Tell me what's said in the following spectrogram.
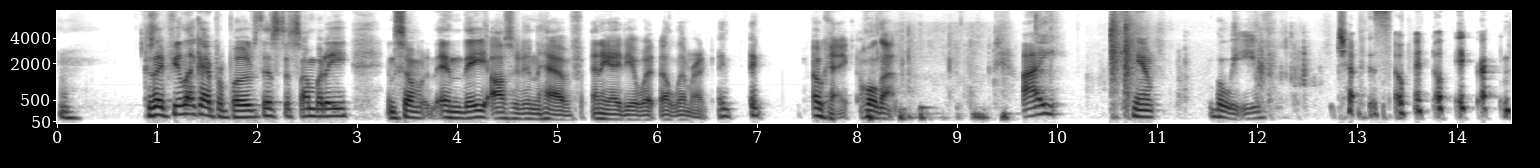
Because I feel like I proposed this to somebody, and some, and they also didn't have any idea what a limerick. I, I, okay, hold on. I can't believe Jeff is so annoyed right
